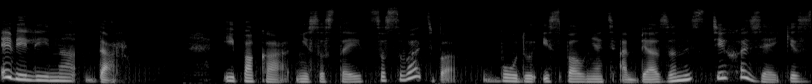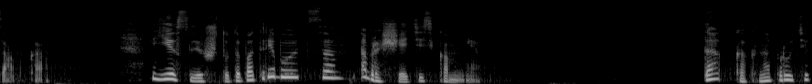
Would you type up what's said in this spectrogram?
Эвелина Дар. И пока не состоится свадьба, буду исполнять обязанности хозяйки замка. Если что-то потребуется, обращайтесь ко мне. Так как напротив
